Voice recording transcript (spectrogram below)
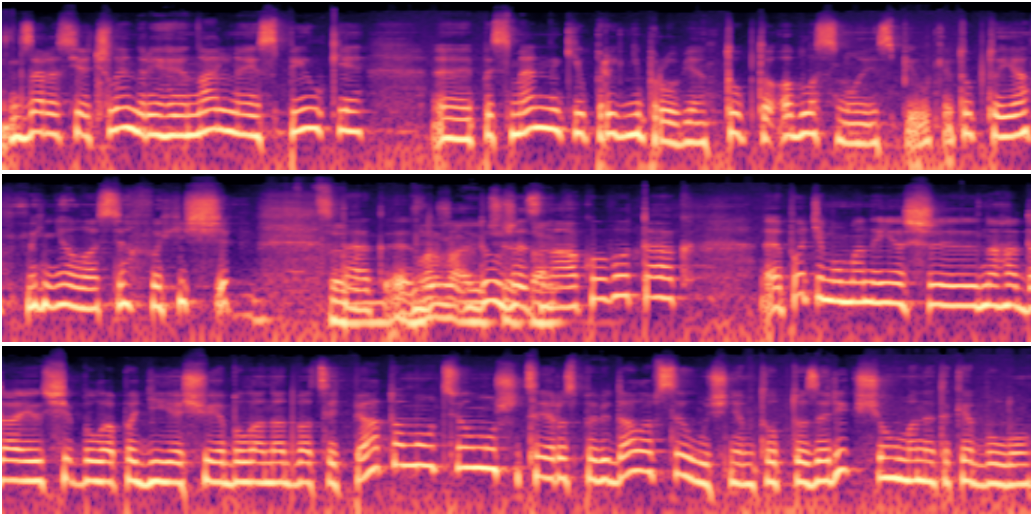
Зараз я член регіональної спілки е, письменників Придніпров'я, тобто обласної спілки. Тобто я піднялася вище. Це так, вражаюче. дуже так. знаково, так. Е, Потім у мене є ж, е, нагадаю, ще була подія, що я була на 25-му цьому, що це я розповідала все учням. Тобто за рік, що у мене таке було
